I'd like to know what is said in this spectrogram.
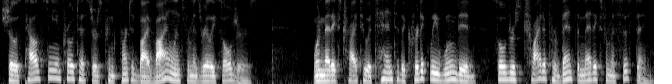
shows Palestinian protesters confronted by violence from Israeli soldiers. When medics try to attend to the critically wounded, soldiers try to prevent the medics from assisting.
